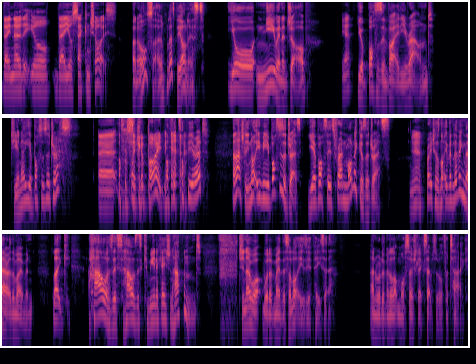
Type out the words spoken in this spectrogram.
they know that you're they're your second choice. And also, let's be honest, you're new in a job, Yeah. your boss has invited you round. Do you know your boss's address? Uh, that's a good point. Off the top of your head? And actually, not even your boss's address, your boss's friend Monica's address. Yeah. Rachel's not even living there at the moment. Like, how has this how has this communication happened? Do you know what would have made this a lot easier, Peter? And would have been a lot more socially acceptable for Tag?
